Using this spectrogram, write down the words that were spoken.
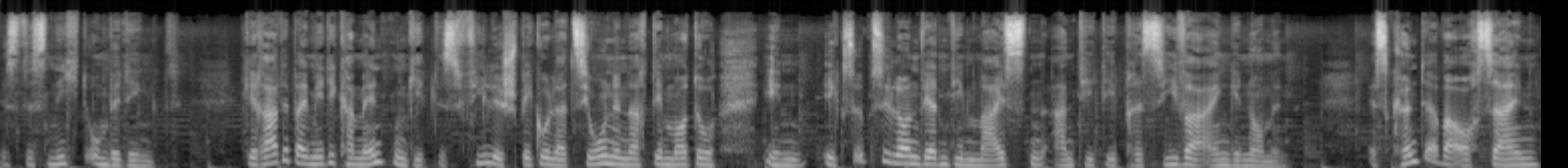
ist es nicht unbedingt. Gerade bei Medikamenten gibt es viele Spekulationen nach dem Motto, in XY werden die meisten Antidepressiva eingenommen. Es könnte aber auch sein,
